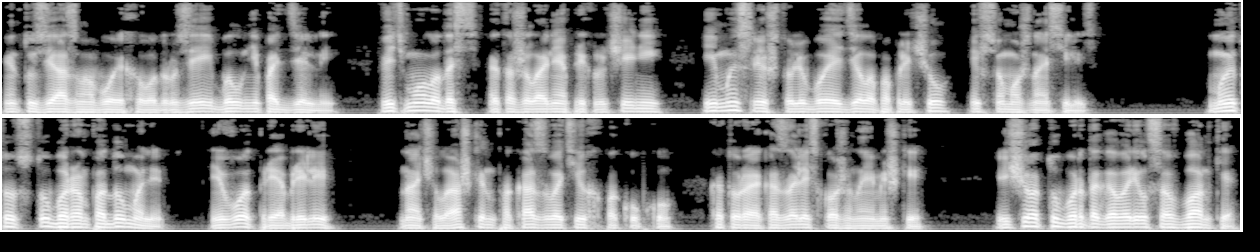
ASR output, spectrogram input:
Энтузиазм обоих его друзей был неподдельный, ведь молодость — это желание приключений и мысли, что любое дело по плечу и все можно осилить. «Мы тут с Тубором подумали, и вот приобрели», — начал Ашкин показывать их покупку, которые оказались кожаные мешки, еще Тубор договорился в банке.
